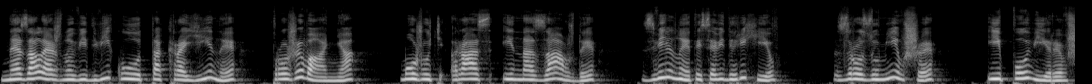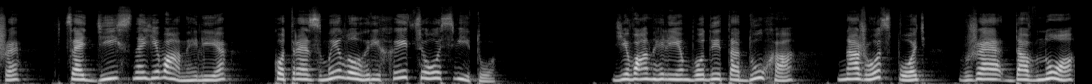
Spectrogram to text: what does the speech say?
незалежно від віку та країни проживання, можуть раз і назавжди звільнитися від гріхів, зрозумівши і повіривши в це дійсне Євангеліє, котре змило гріхи цього світу. Євангелієм води та духа наш Господь вже давно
